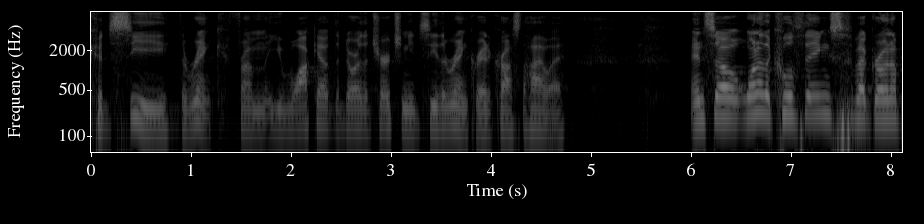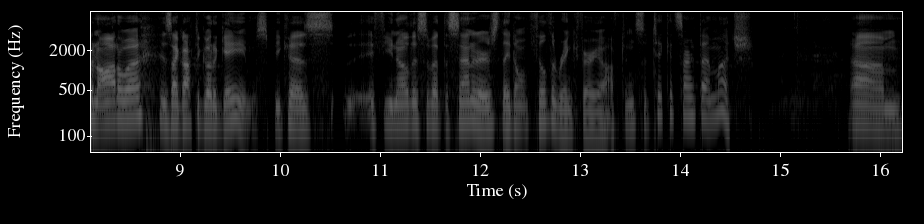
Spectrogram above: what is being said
could see the rink from you walk out the door of the church and you'd see the rink right across the highway. And so, one of the cool things about growing up in Ottawa is I got to go to games because if you know this about the Senators, they don't fill the rink very often, so tickets aren't that much. Um,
